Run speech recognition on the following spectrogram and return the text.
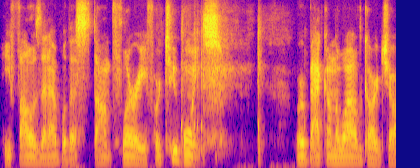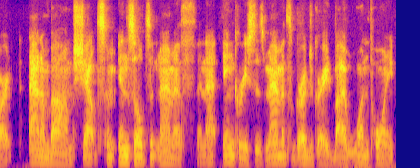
He follows that up with a stomp flurry for two points. We're back on the wild card chart. Atom Bomb shouts some insults at Mammoth, and that increases Mammoth's grudge grade by one point.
